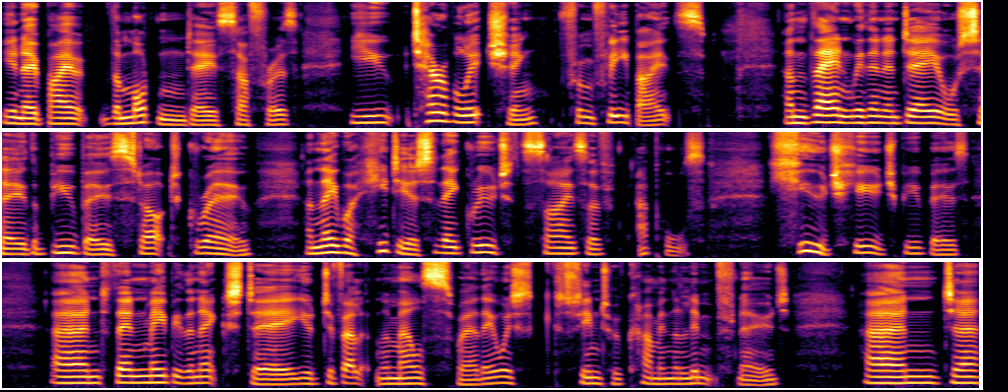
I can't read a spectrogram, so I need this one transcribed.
you know, by the modern day sufferers, you terrible itching from flea bites. And then within a day or so, the buboes start to grow, and they were hideous. They grew to the size of apples, huge, huge buboes. And then maybe the next day, you develop them elsewhere. They always seem to have come in the lymph nodes. And uh,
